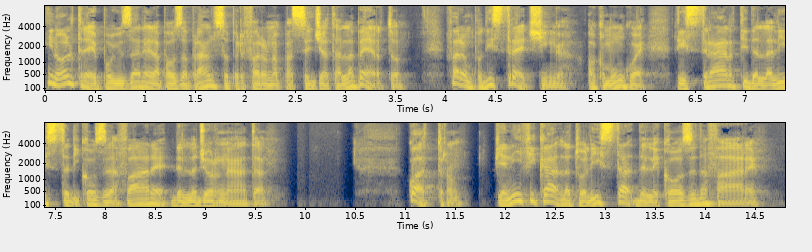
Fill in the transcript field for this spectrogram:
Inoltre puoi usare la pausa pranzo per fare una passeggiata all'aperto, fare un po' di stretching o comunque distrarti dalla lista di cose da fare della giornata. 4. Pianifica la tua lista delle cose da fare.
